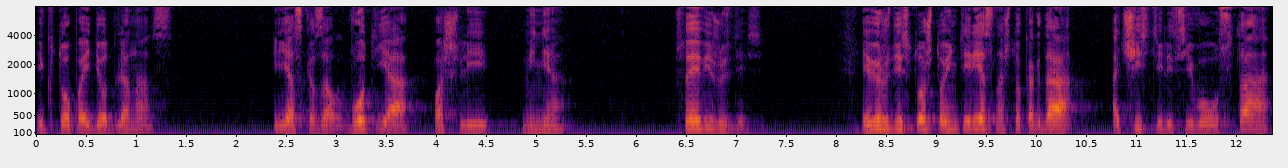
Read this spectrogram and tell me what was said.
и кто пойдет для нас? И я сказал, вот я, пошли меня. Что я вижу здесь? Я вижу здесь то, что интересно, что когда очистились его уста,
